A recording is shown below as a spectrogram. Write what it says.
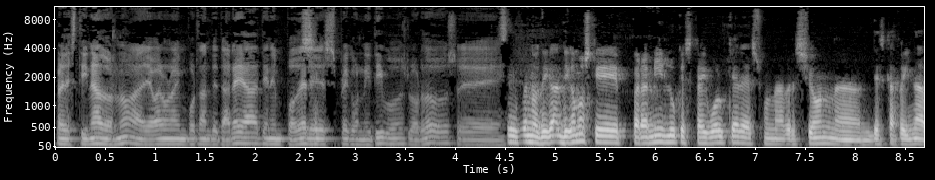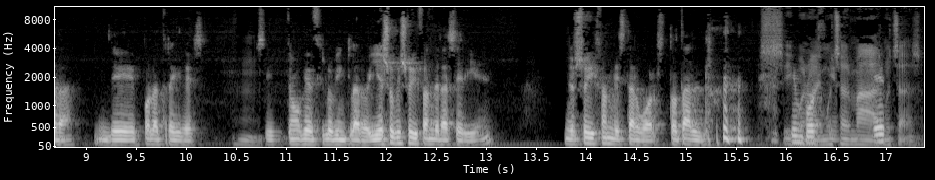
predestinados, ¿no? A llevar una importante tarea, tienen poderes precognitivos los dos. Sí, bueno, diga- digamos que para mí Luke Skywalker es una versión descafeinada de Paul Atreides. Mm. Sí, tengo que decirlo bien claro. Y eso que soy fan de la serie, ¿eh? Yo soy fan de Star Wars, total. Sí, bueno, hay 100%. muchas más, Eh, muchas.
